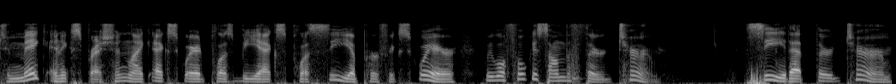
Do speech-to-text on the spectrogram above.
To make an expression like x squared plus bx plus c a perfect square, we will focus on the third term. c, that third term,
